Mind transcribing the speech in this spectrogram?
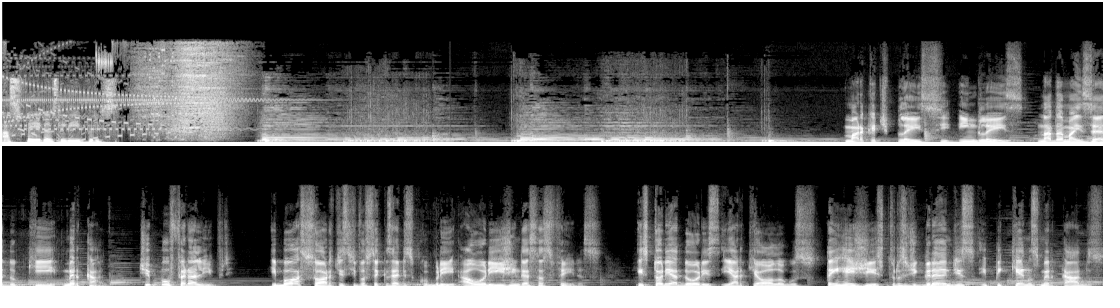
As feiras livres. Marketplace, em inglês, nada mais é do que mercado, tipo feira livre. E boa sorte se você quiser descobrir a origem dessas feiras. Historiadores e arqueólogos têm registros de grandes e pequenos mercados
